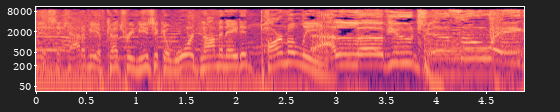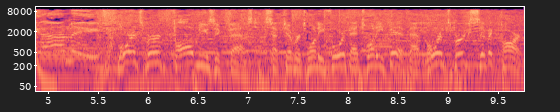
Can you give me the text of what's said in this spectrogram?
miss Academy of Country Music Award nominated Parmalee. I love you just the way God made you. Lawrenceburg Fall Music Fest, September 24th and 25th at Lawrenceburg Civic Park.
